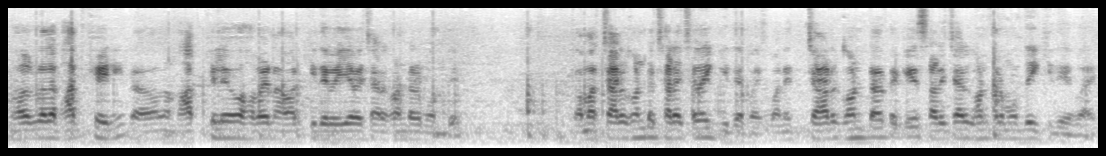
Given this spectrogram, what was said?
সকালবেলা ভাত খেয়ে নিই তা ভাবলাম ভাত খেলেও হবে না আমার খিদে পেয়ে যাবে চার ঘণ্টার মধ্যে। তো আমার চার ঘণ্টা ছাড়া ছাড়াই খিদে পায় মানে চার ঘণ্টা থেকে সাড়ে চার ঘণ্টার মধ্যেই খিদে পায়।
